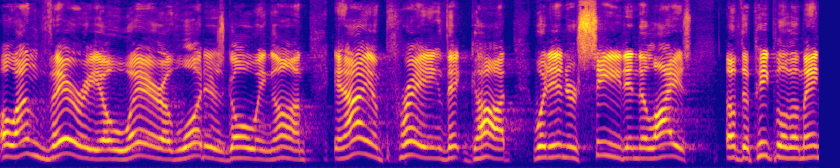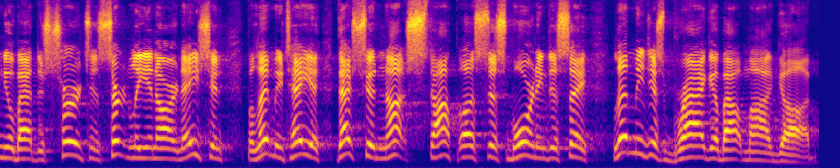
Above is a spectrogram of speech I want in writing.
Oh, I'm very aware of what is going on. And I am praying that God would intercede in the lives of the people of Emmanuel Baptist Church and certainly in our nation. But let me tell you, that should not stop us this morning to say, let me just brag about my God.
